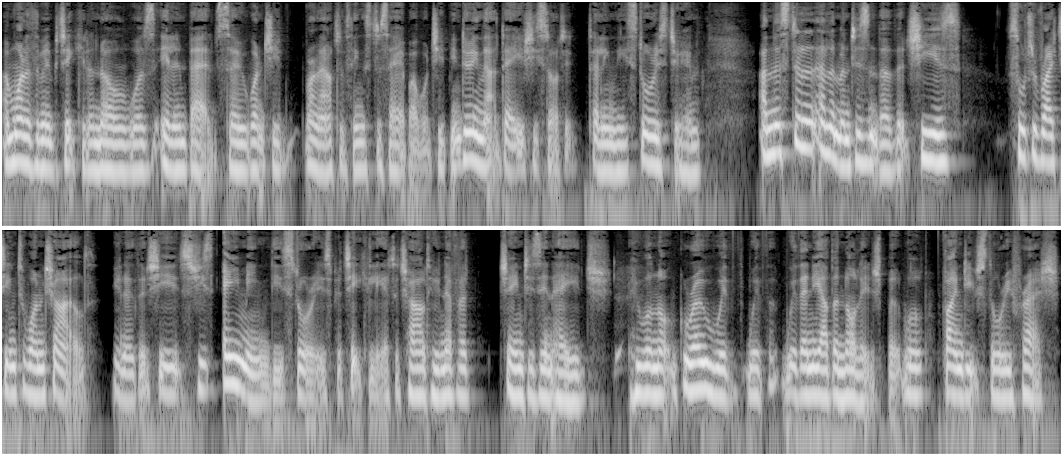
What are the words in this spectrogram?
And one of them in particular, Noel, was ill in bed. So once she'd run out of things to say about what she'd been doing that day, she started telling these stories to him. And there's still an element, isn't there, that she is sort of writing to one child, you know, that she's, she's aiming these stories particularly at a child who never changes in age, who will not grow with, with, with any other knowledge, but will find each story fresh.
